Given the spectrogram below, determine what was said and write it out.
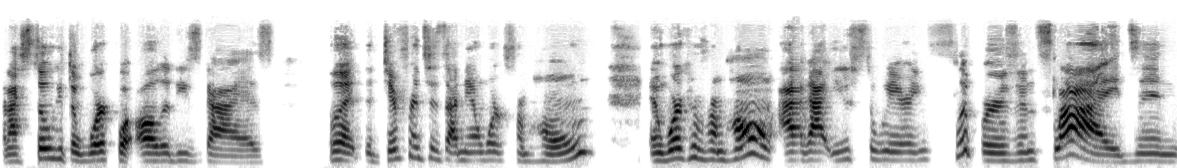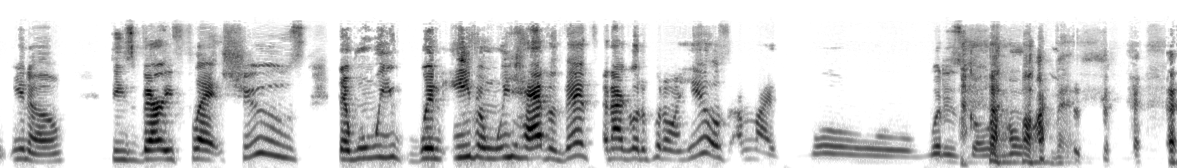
and I still get to work with all of these guys. But the difference is I now work from home, and working from home, I got used to wearing slippers and slides, and you know these very flat shoes that when we when even we have events and I go to put on heels, I'm like, whoa, what is going on?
